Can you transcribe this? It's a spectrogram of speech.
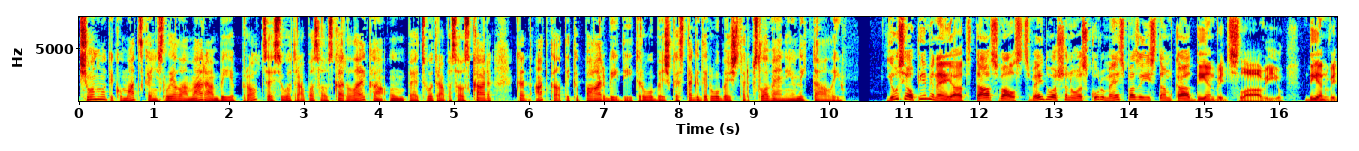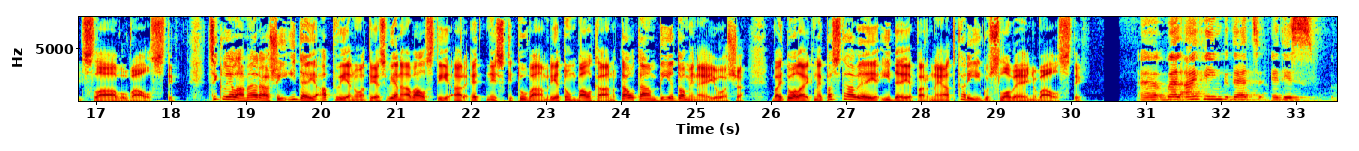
Šo notikumu atskaņas lielā mērā bija procesi Otrā pasaules kara laikā un pēc Otrā pasaules kara, kad atkal tika pārbīdīta robeža, kas tagad ir robeža starp Sloveniju un Itāliju. Jūs jau pieminējāt tās valsts veidošanos, kuru mēs pazīstam kā Dienvidslāviju, Dienvidslāvu valsti. Cik lielā mērā šī ideja apvienoties vienā valstī ar etniski tuvām Rietumbalkānu tautām bija dominējoša, vai tolaik nepastāvēja ideja par neatkarīgu Slovēņu valsti? Uh, well,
